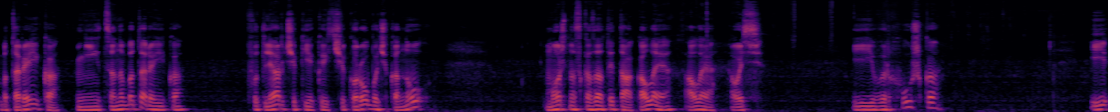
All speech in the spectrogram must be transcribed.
Батарейка? Ні, це не батарейка. Футлярчик якийсь чи коробочка. Ну, можна сказати так, але, але ось її верхушка. І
